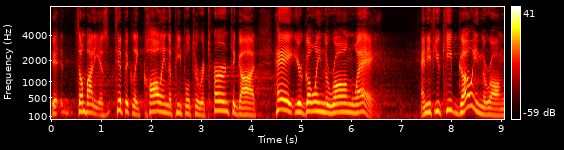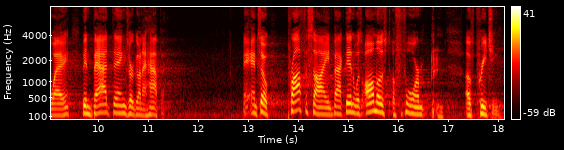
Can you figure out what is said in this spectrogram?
it, somebody is typically calling the people to return to God. Hey, you're going the wrong way. And if you keep going the wrong way, then bad things are going to happen. And so, prophesying back then was almost a form of preaching.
